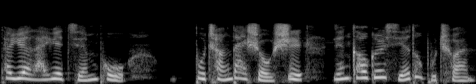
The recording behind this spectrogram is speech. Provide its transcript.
他越来越简朴，不常戴首饰，连高跟鞋都不穿。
